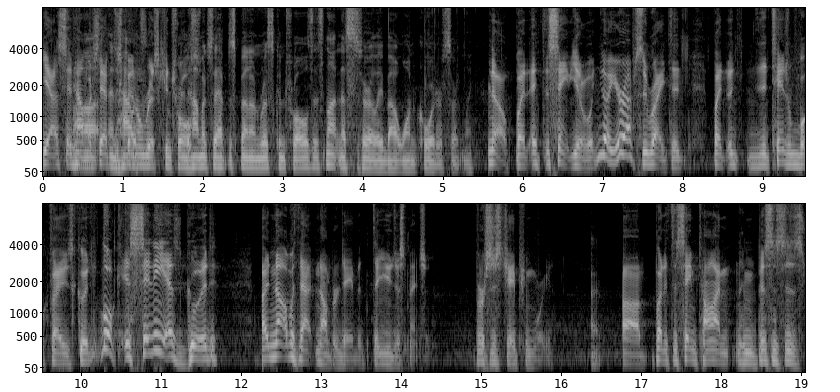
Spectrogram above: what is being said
Yes, and how much they have uh, to spend on risk controls. And how much they have to spend on risk controls. It's not necessarily about one quarter, certainly. No, but at the same, you know, no, you're absolutely right. That, but the tangible book value is good. Look, is Citi as good? Uh, not with that number, David, that you just mentioned, versus J.P. Morgan. Right. Uh, but at the same time, I mean, business is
